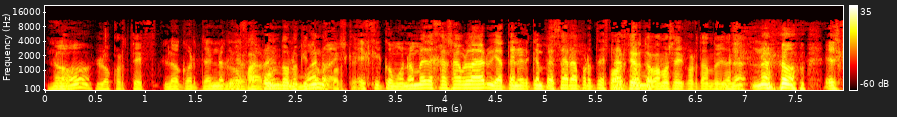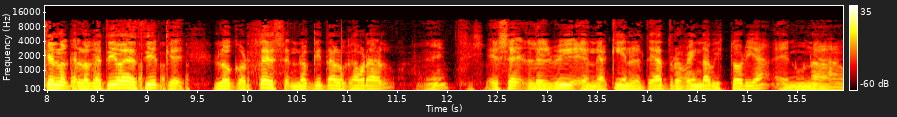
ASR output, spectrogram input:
No, Lo Cortés. lo Cortés no Lo quita Facundo Cabral. no quita bueno, lo es, Cortés. es que como no me dejas hablar, voy a tener que empezar a protestar. Por cierto, como- vamos a ir cortando ya. No, no, no, es que lo que, lo que te iba a decir, que lo Cortés no quita lo Cabral, ¿eh? ese les vi en, aquí en el Teatro Reina Victoria en una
